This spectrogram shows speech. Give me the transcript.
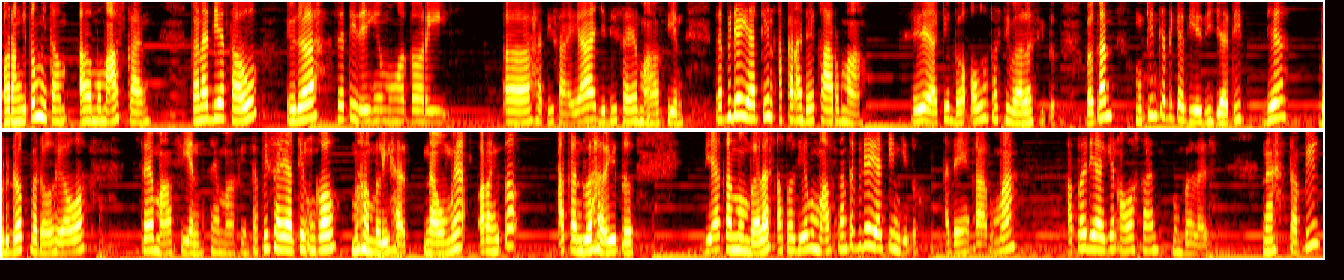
orang itu minta uh, memaafkan. Karena dia tahu ya udahlah saya tidak ingin mengotori uh, hati saya jadi saya maafin. Tapi dia yakin akan ada karma. Saya yakin bahwa Allah pasti balas gitu. Bahkan mungkin ketika dia dijahati dia berdoa kepada Allah ya Allah saya maafin saya maafin. Tapi saya yakin engkau maha melihat. Nah umumnya orang itu akan dua hal itu. Dia akan membalas atau dia memaafkan tapi dia yakin gitu. Adanya karma atau dia yakin Allah akan membalas Nah, tapi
